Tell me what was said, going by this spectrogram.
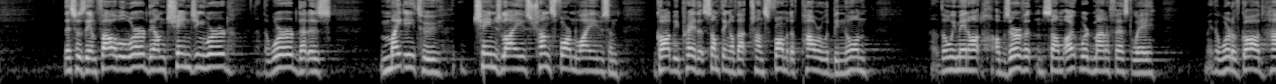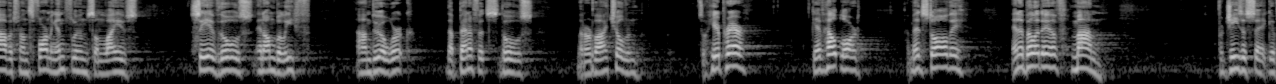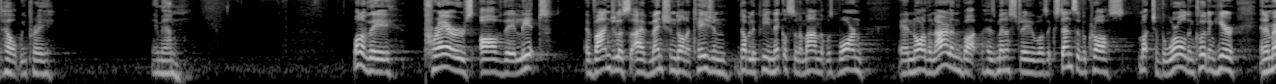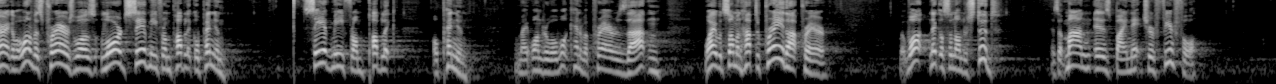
This is the infallible Word, the unchanging Word, the Word that is mighty to change lives, transform lives. And God, we pray that something of that transformative power would be known. Though we may not observe it in some outward manifest way, may the Word of God have a transforming influence on lives, save those in unbelief, and do a work that benefits those that are thy children. So hear prayer. Give help, Lord, amidst all the inability of man. For Jesus' sake, give help, we pray. Amen. One of the prayers of the late evangelist I've mentioned on occasion, W.P. Nicholson, a man that was born in Northern Ireland, but his ministry was extensive across much of the world, including here in America. But one of his prayers was, Lord, save me from public opinion. Save me from public opinion. You might wonder, well, what kind of a prayer is that? And why would someone have to pray that prayer? But what Nicholson understood is that man is by nature fearful.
